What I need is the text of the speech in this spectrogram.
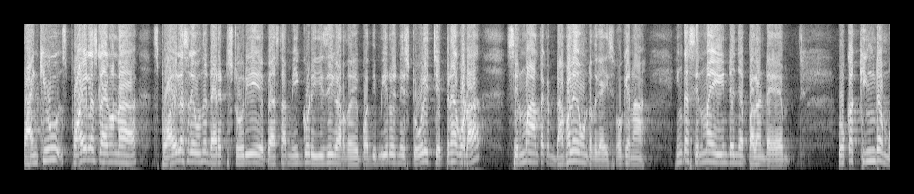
థ్యాంక్ యూ స్పాయిలర్స్ లేకుండా స్పాయిలర్స్ ఏముంది డైరెక్ట్ స్టోరీ చెప్పేస్తా. మీకు కూడా ఈజీగా అర్థమైపోద్ది. మీరు నేను స్టోరీ చెప్పినా కూడా సినిమా అంతకు డబలే ఉంటుంది గైస్ ఓకేనా ఇంకా సినిమా ఏంటి అని చెప్పాలంటే ఒక కింగ్డమ్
